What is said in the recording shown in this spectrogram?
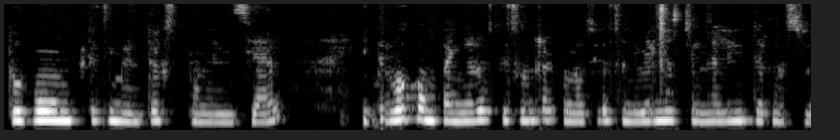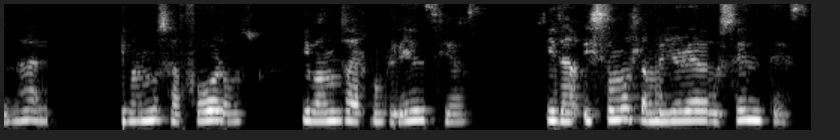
Tuvo un crecimiento exponencial y tengo compañeros que son reconocidos a nivel nacional e internacional. Y vamos a foros, y vamos a dar conferencias y, somos la mayoría docentes.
